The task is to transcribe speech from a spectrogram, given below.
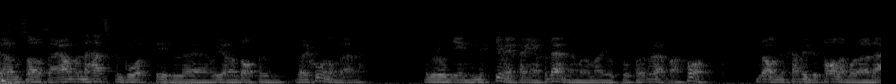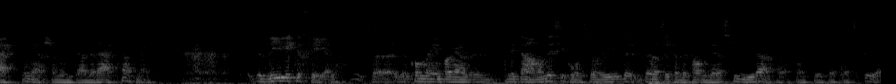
där de sa så här, ja men det här ska gå till eh, att göra en datorversion av det här. Och drog in mycket mer pengar på den än vad de har gjort på förra. Bara, "Hå, bra, nu kan vi betala våra räkningar som vi inte hade räknat med. Det blir lite fel. Så då kommer vi in på en på lite annan diskussion. Ska vi be- behöva sitta och betala deras hyra för att de ska utveckla ett spel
